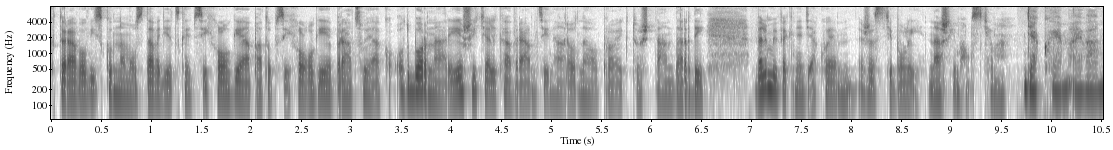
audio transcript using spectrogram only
ktorá vo výskumnom ústave detskej psychológie a patopsychológie pracuje ako odborná riešiteľka v rámci národného projektu Štandardy. Veľmi pekne ďakujem, že ste boli našim hostom. Ďakujem aj vám.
